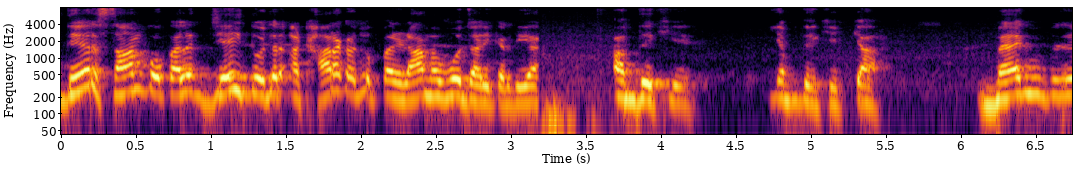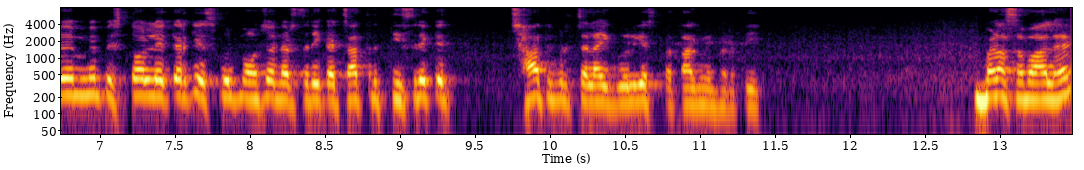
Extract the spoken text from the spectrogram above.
देर शाम को कल जेई 2018 का जो परिणाम है वो जारी कर दिया। अब देखिए अब देखिए क्या बैग में पिस्तौल लेकर के स्कूल पहुँचा, नर्सरी का छात्र तीसरे के छात्र पर चलाई गोली, अस्पताल में भर्ती। बड़ा सवाल है,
